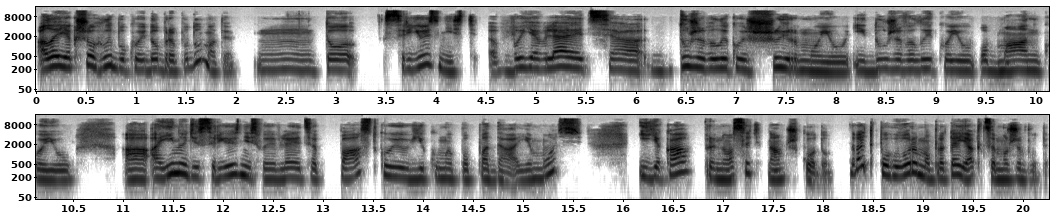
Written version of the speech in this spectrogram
Але якщо глибоко і добре подумати, то серйозність виявляється дуже великою ширмою і дуже великою обманкою, а, а іноді серйозність виявляється пасткою, в яку ми попадаємось, і яка приносить нам шкоду. Давайте поговоримо про те, як це може бути.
